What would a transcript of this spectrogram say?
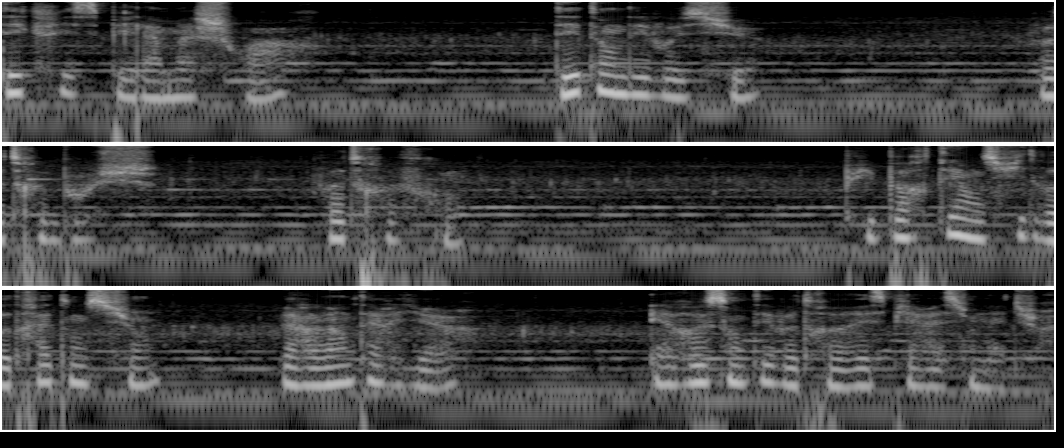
décrispez la mâchoire, détendez vos yeux, votre bouche, votre front. Puis portez ensuite votre attention vers l'intérieur et ressentez votre respiration naturelle.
